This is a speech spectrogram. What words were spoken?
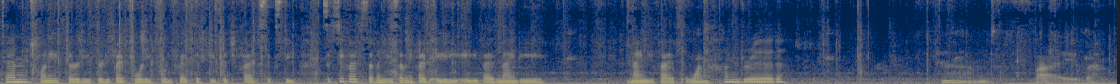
10, 20, 30, 35, 40, 45, 50, 55, 60, 65, 70, 75, 80, 85, 90, 95, 100, and 5.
